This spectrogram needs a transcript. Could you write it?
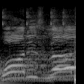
What is love?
